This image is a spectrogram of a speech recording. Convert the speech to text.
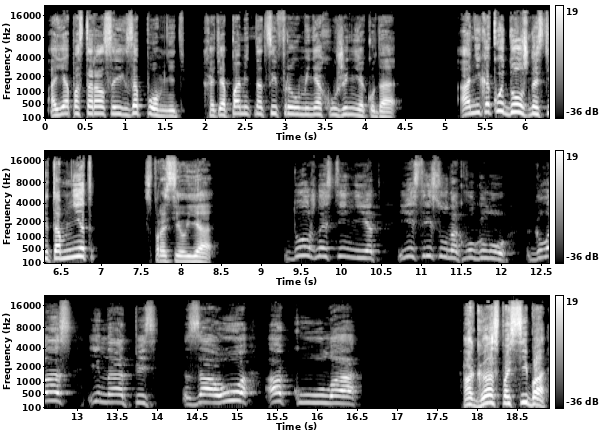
а я постарался их запомнить хотя память на цифры у меня хуже некуда. «А никакой должности там нет?» – спросил я. «Должности нет, есть рисунок в углу, глаз и надпись «ЗАО Акула». «Ага, спасибо,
